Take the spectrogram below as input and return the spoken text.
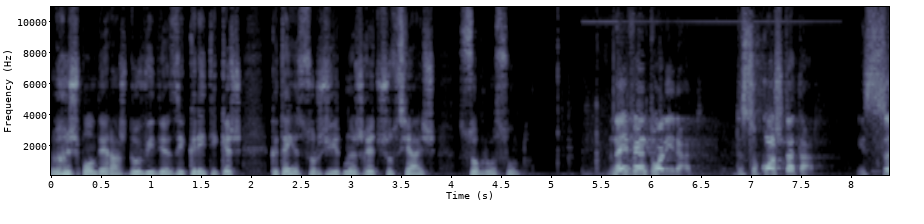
responder às dúvidas e críticas que têm surgido nas redes sociais sobre o assunto. Na eventualidade de se constatar e se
